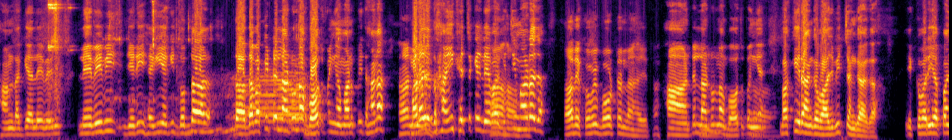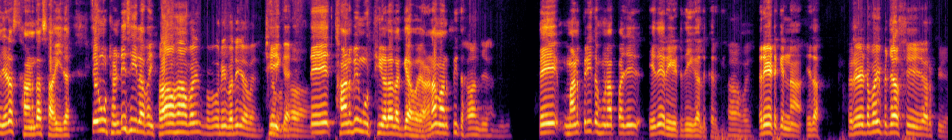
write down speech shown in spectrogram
ਥਣ ਲੱਗਿਆ ਲੇਵੇ ਨੂੰ। ਲੇਵੇ ਵੀ ਜਿਹੜੀ ਹੈਗੀ ਹੈਗੀ ਦੁੱਧ ਦਾ ਦੱਸਦਾ ਬਾਕੀ ਢਿੱਲਾਂ ਢੁੱਲਾਂ ਬਹੁਤ ਪਈਆਂ ਮਨਪ੍ਰੀਤ ਹਨਾ? ਹਾਂਜੀ। ਮਾੜਾ ਜਿਹਾ ਦਿਖਾਈ ਖਿੱਚ ਕੇ ਲੇਵਾ ਹਾਂ, ਖਿੱਚੀ ਹਾਂ, ਮਾੜਾ ਜਿਹਾ। ਆ ਦੇਖੋ ਵੀ ਬਹੁਤ ਢਿੱਲਾ ਹੈ ਇਹ ਤਾਂ। ਹਾਂ ਢਿੱਲਾਂ ਢੁੱਲਾਂ ਬਹੁਤ ਪਈਆਂ। ਹਾਂ। ਬਾਕੀ ਰੰਗ ਆਵਾਜ਼ ਵੀ ਚੰਗਾ ਹੈਗਾ। ਇੱਕ ਵਾਰੀ ਆਪਾਂ ਜਿਹੜਾ ਥਣ ਦਾ ਸਾਈਜ਼ ਆ ਤੇ ਉਹ ਠੰਡੀ ਸੀਲ ਆ ਬਾਈ? ਹਾਂ ਹਾਂ ਬਾਈ ਪੂਰੀ ਵਧੀਆ ਬਾਈ। ਠੀਕ ਹੈ। ਹਾਂ। ਤੇ ਥਣ ਵੀ ਮੁੱਠੀ ਵਾਲਾ ਲੱਗਿਆ ਹੋਇਆ ਹਨਾ ਮਨਪ੍ਰੀਤ? ਹਾਂਜੀ ਹਾਂਜੀ ਤੇ ਮਨਪ੍ਰੀਤ ਹੁਣ ਆਪਾਂ ਜੇ ਇਹਦੇ ਰੇਟ ਦੀ ਗੱਲ ਕਰੀਏ। ਹਾਂ ਬਾਈ। ਰੇਟ ਕਿੰਨਾ ਇਹਦਾ? ਰੇਟ ਬਾਈ 85000 ਰੁਪਏ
